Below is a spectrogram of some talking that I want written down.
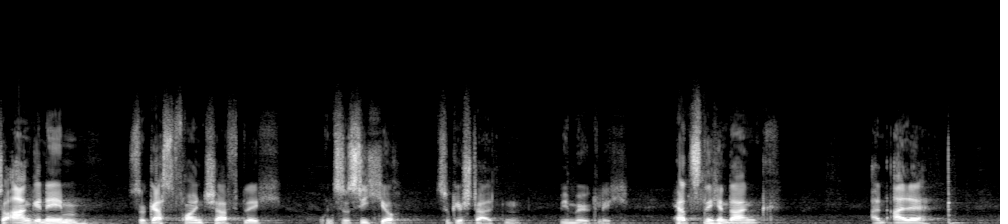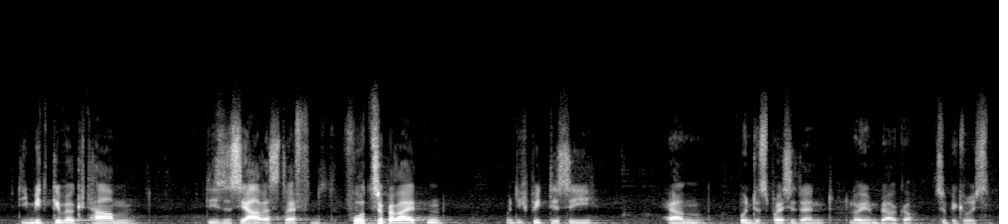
so angenehm, so gastfreundschaftlich und so sicher zu gestalten wie möglich. Herzlichen Dank an alle, die mitgewirkt haben, dieses Jahrestreffen vorzubereiten. Und ich bitte Sie, Herrn Bundespräsident Leuenberger zu begrüßen.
